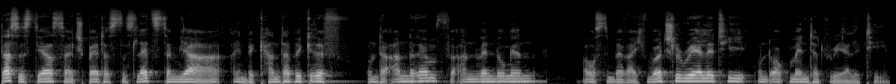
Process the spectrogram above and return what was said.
Das ist ja seit spätestens letztem Jahr ein bekannter Begriff, unter anderem für Anwendungen aus dem Bereich Virtual Reality und Augmented Reality.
